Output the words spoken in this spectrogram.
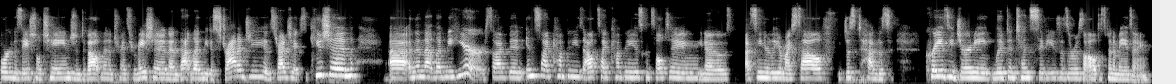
organizational change and development and transformation. And that led me to strategy and strategy execution. Uh, and then that led me here. So I've been inside companies, outside companies, consulting, you know, a senior leader myself, just had this crazy journey, lived in 10 cities as a result. It's been amazing.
